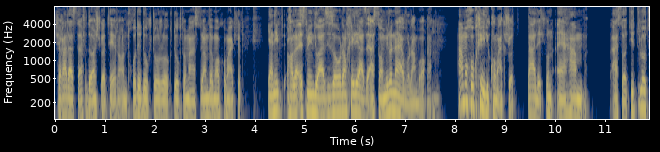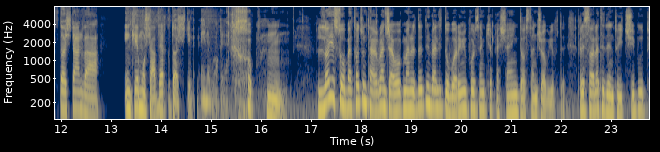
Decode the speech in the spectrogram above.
چقدر از طرف دانشگاه تهران خود دکتر روک دکتر منصوری هم به ما کمک شد. یعنی حالا اسم این دو عزیز آوردم خیلی از اسامی رو نیاوردم واقعا. اما خب خیلی کمک شد. بله چون هم اساتید لطف داشتن و اینکه مشوق داشتیم عین واقعیت. خب لای صحبتاتون تقریبا جواب من رو دادین ولی دوباره می‌پرسم که قشنگ داستان جا بیفته. رسالت دنتوی چی بود؟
